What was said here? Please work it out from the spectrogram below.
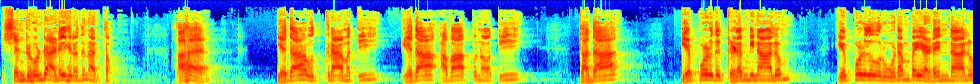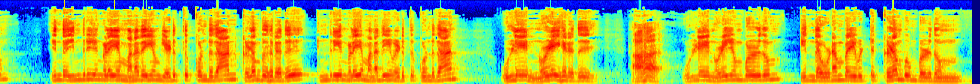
சென்று கொண்டு அடைகிறதுன்னு அர்த்தம். ஆக எதா உத்கிராமதி எதா அவாப்னோத்தி ததா எப்பொழுது கிளம்பினாலும் எப்பொழுது ஒரு உடம்பை அடைந்தாலும் இந்த இந்திரியங்களையும் மனதையும் எடுத்துக்கொண்டுதான் கிளம்புகிறது. இந்திரியங்களையும் மனதையும் எடுத்துக்கொண்டுதான் உள்ளே நுழைகிறது. ஆக உள்ளே நுழையும் பொழுதும் இந்த உடம்பை விட்டு கிளம்பும் பொழுதும்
